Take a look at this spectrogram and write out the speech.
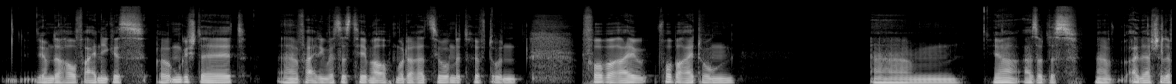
wir haben darauf einiges äh, umgestellt äh, vor allen Dingen was das Thema auch Moderation betrifft und Vorberei Vorbereitungen. Ähm, ja, also das äh, an der Stelle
